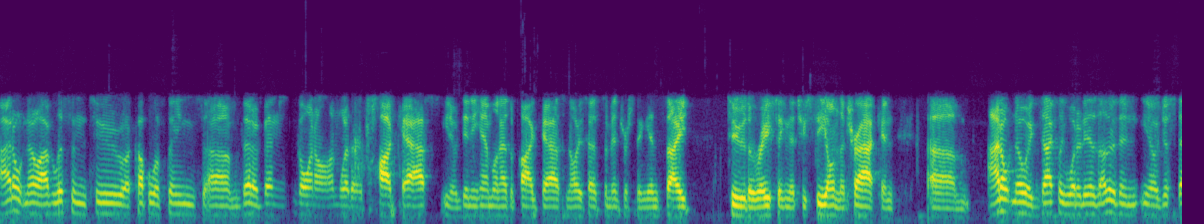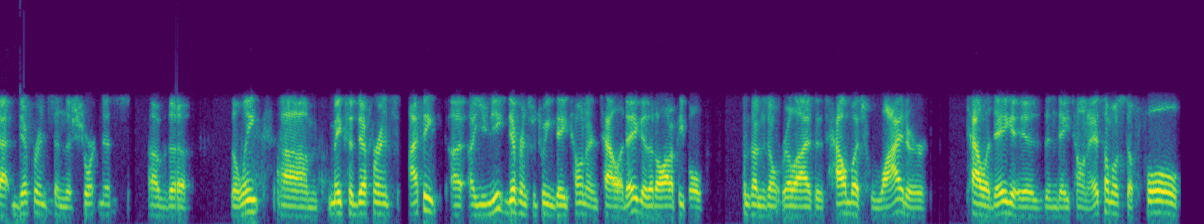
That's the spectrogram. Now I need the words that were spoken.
I don't know. I've listened to a couple of things um, that have been going on, whether it's podcasts. You know, Denny Hamlin has a podcast and always has some interesting insight to the racing that you see on the track. And um, I don't know exactly what it is, other than you know just that difference in the shortness of the the length um, makes a difference. I think a, a unique difference between Daytona and Talladega that a lot of people sometimes don't realize is how much wider Talladega is than Daytona. It's almost a full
